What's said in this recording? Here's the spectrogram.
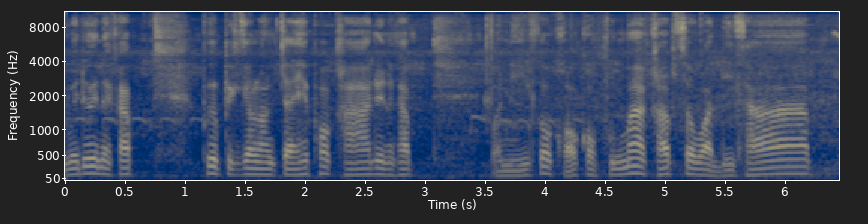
ไว้ด้วยนะครับ เพื่อเป็นกำลังใจให้พ่อค้าด้วยนะครับ วันนี้ก็ขอขอบคุณมากครับ สวัสดีครับ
